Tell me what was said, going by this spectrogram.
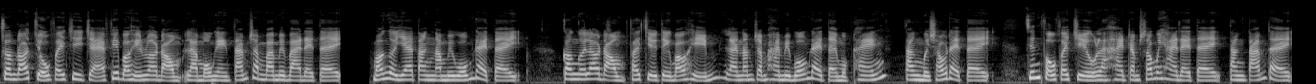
trong đó chủ phải chi trả phí bảo hiểm lao động là 1.833 đại tệ, mỗi người gia tăng 54 đại tệ. Còn người lao động phải chịu tiền bảo hiểm là 524 đại tệ một tháng, tăng 16 đại tệ. Chính phủ phải chịu là 262 đại tệ, tăng 8 tệ.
